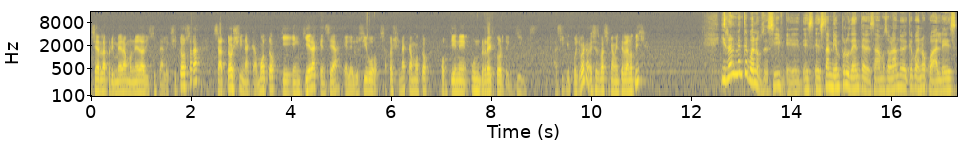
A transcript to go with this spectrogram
ser la primera moneda digital exitosa, Satoshi Nakamoto, quien quiera que sea, el elusivo Satoshi Nakamoto, obtiene un récord de Guinness. Así que pues bueno, esa es básicamente la noticia. Y realmente, bueno, sí, eh, es, también prudente, estábamos hablando de que, bueno, cuál es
